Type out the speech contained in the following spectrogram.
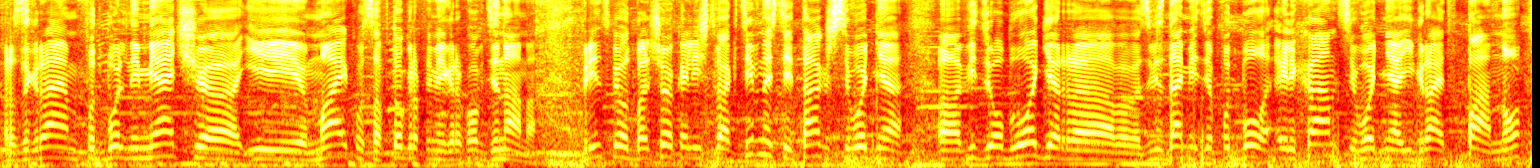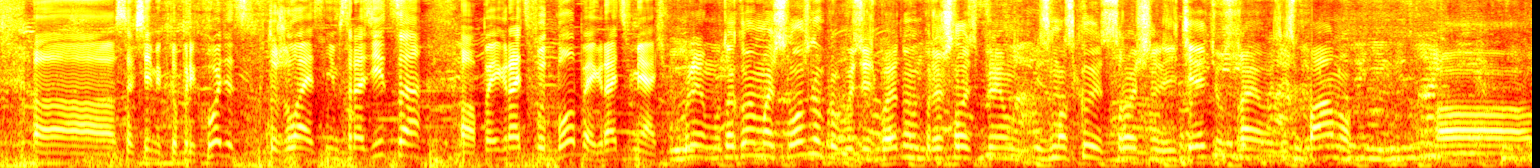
разыграем футбольный мяч и майку с автографами игроков Динамо. В принципе, вот большое количество активностей. Также сегодня э, видеоблогер, э, звезда медиафутбола Эльхан сегодня играет в панну э, со всеми, кто приходит, кто желает с ним сразиться, э, поиграть в футбол, поиграть в мяч. Блин, ну такой матч сложно пропустить, поэтому пришлось прям из Москвы срочно лететь, устраивать здесь пану. А,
